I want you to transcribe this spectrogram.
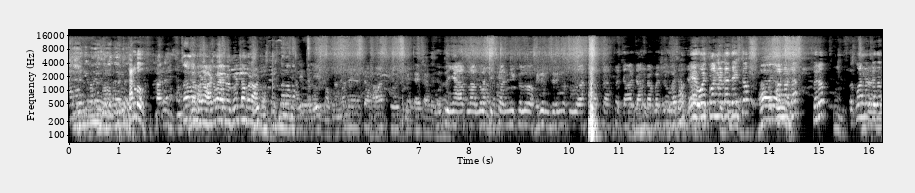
এইখানে দিয়ে খালি করতে হবে টানলে টানবো বড় হাটবা এবার গোটা বড় হাটবা এ ওই কর্নারটা দেখ। তো কর্নারটা ফেরত ওই কর্নারটা দাও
